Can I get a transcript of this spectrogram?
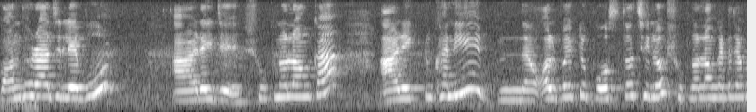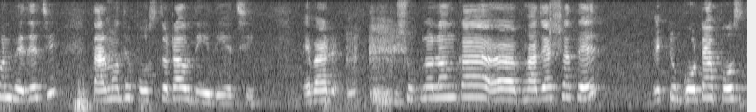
গন্ধরাজ লেবু আর এই যে শুকনো লঙ্কা আর একটুখানি অল্প একটু পোস্ত ছিল, শুকনো লঙ্কাটা যখন ভেজেছি, তার মধ্যে পোস্তটাও দিয়ে দিয়েছি। এবার শুকনো লঙ্কা ভাজার সাথে একটু গোটা পোস্ত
